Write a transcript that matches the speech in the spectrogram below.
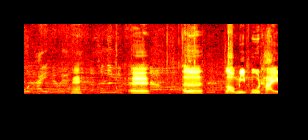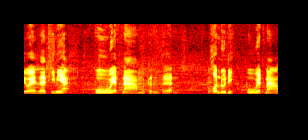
ปูไทยใช่ไหมนะที่นี่มีปูเออวียดนามเออ เรามีปูไทยเว้ยแต่ที่เนี้ยปูเวียดนามเพื่อนๆทุกคนดูดิปูเวียดนาม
